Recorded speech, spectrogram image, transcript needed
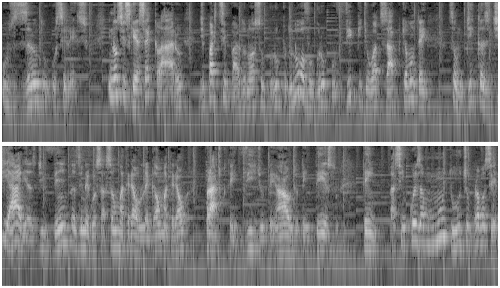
usando o silêncio. E não se esqueça, é claro, de participar do nosso grupo, do novo grupo VIP de WhatsApp que eu montei. São dicas diárias de vendas e negociação, material legal, material prático. Tem vídeo, tem áudio, tem texto, tem assim coisa muito útil para você.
